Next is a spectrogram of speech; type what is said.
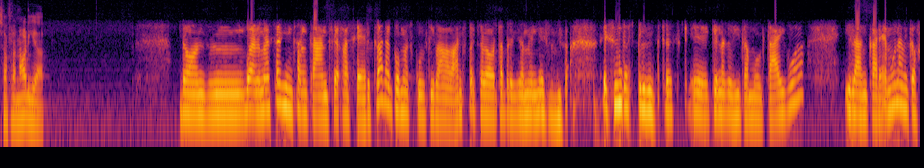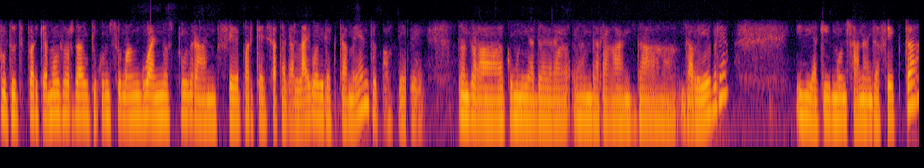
safranòria? Doncs, mm, bueno, hem estat intentant fer recerca de com es cultivava abans, perquè l'horta precisament és, una, és un dels productes que, que necessita molta aigua i l'encarem una mica fotuts perquè molts horts d'autoconsum enguany no es podran fer perquè s'ha tallat l'aigua directament, tot el que ve doncs, a la comunitat de, de regants de, de l'Ebre i aquí Montsant ens afecta.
